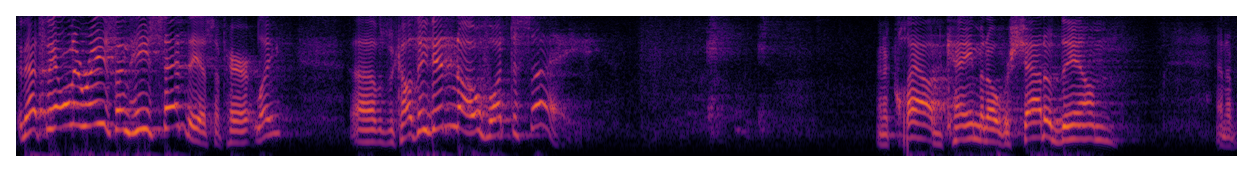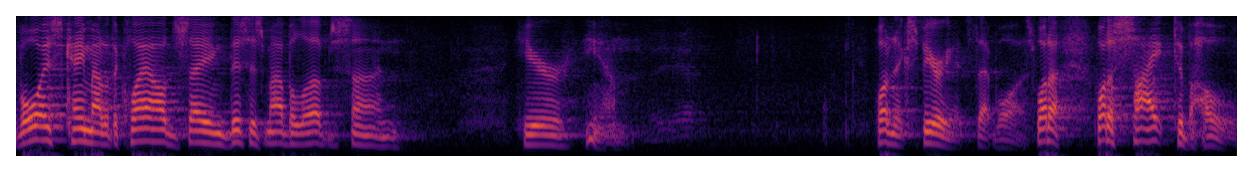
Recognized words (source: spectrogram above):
And that's the only reason he said this, apparently, uh, was because he didn't know what to say. And a cloud came and overshadowed them. And a voice came out of the cloud saying, This is my beloved Son. Hear him. What an experience that was. What a, what a sight to behold.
